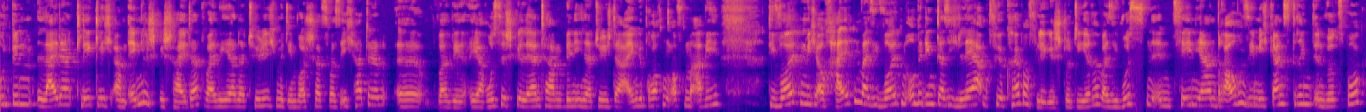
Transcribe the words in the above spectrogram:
und bin leider kläglich am Englisch gescheitert, weil wir ja natürlich mit dem Wortschatz, was ich hatte, äh, weil wir ja Russisch gelernt haben, bin ich natürlich da eingebrochen auf dem Abi. Die wollten mich auch halten, weil sie wollten unbedingt, dass ich Lehramt für Körperpflege studiere, weil sie wussten, in zehn Jahren brauchen sie mich ganz dringend in Würzburg.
